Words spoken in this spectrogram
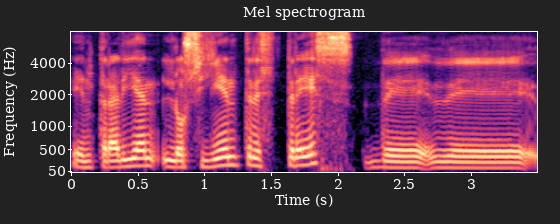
entrarían los siguientes tres de,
